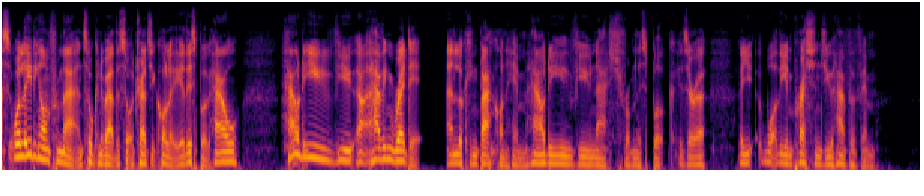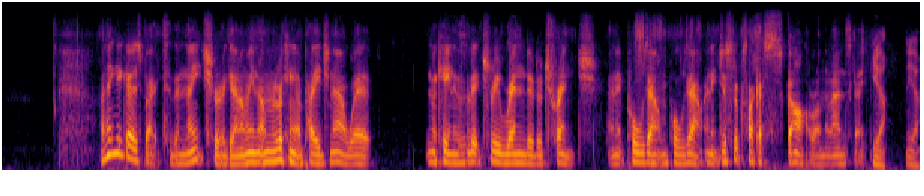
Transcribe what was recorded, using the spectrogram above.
so, well, leading on from that and talking about the sort of tragic quality of this book, how how do you view, uh, having read it and looking back on him, how do you view Nash from this book? Is there a, you, what are the impressions you have of him? I think it goes back to the nature again. I mean, I'm looking at a page now where McKean has literally rendered a trench, and it pulls out and pulls out, and it just looks like a scar on the landscape. Yeah, yeah,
